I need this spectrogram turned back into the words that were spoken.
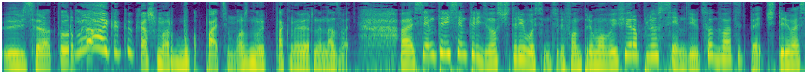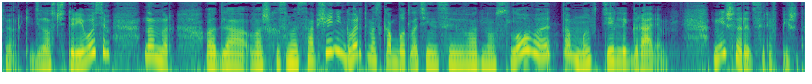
литературный. Ай, какой кошмар. Букпати, можно это так, наверное, назвать. 7373948, телефон прямого эфира, плюс 7 925 4 восьмерки 948, номер а, для ваших смс-сообщений. Говорит Москобот латиницей в одно слово, это мы в Телеграме. Миша Рыцарев пишет.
